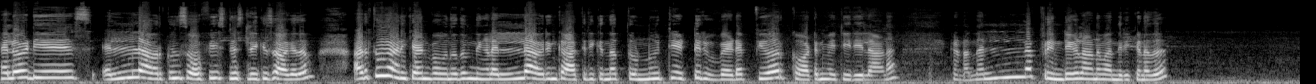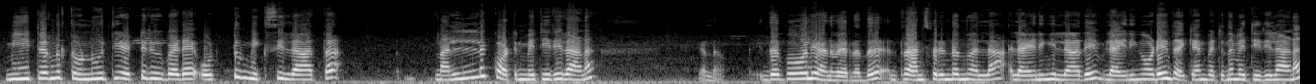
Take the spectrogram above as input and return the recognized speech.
ഹലോ ഡിയേഴ്സ് എല്ലാവർക്കും സോഫീസ് ഡിസ്റ്റിലേക്ക് സ്വാഗതം. അടുത്ത് കാണിക്കാൻ പോകുന്നതും നിങ്ങൾ എല്ലാവരും കാത്തിരിക്കുന്ന തൊണ്ണൂറ്റിയെട്ട് രൂപയുടെ പ്യുവർ കോട്ടൺ മെറ്റീരിയലാണ് കണ്ടോ നല്ല പ്രിന്റുകളാണ് വന്നിരിക്കുന്നത്. മീറ്ററിന് തൊണ്ണൂറ്റി എട്ട് രൂപയുടെ ഒട്ടും മിക്സ് ഇല്ലാത്ത നല്ല കോട്ടൺ മെറ്റീരിയലാണ് കണ്ടോ ഇതുപോലെയാണ് വരുന്നത്. ട്രാൻസ്പെറന്റ് ഒന്നും അല്ല ലൈനിങ് ഇല്ലാതെയും ലൈനിങ്ങോടെയും തയ്ക്കാൻ പറ്റുന്ന മെറ്റീരിയലാണ്.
